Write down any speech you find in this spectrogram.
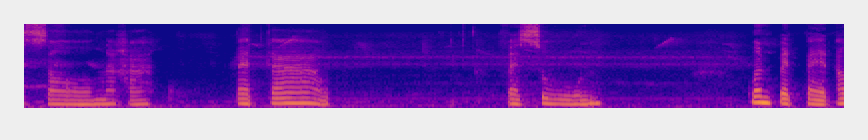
ดสองนะคะแปดเก้าแปดศูนย์เบิ้ลแปดแปดเอา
